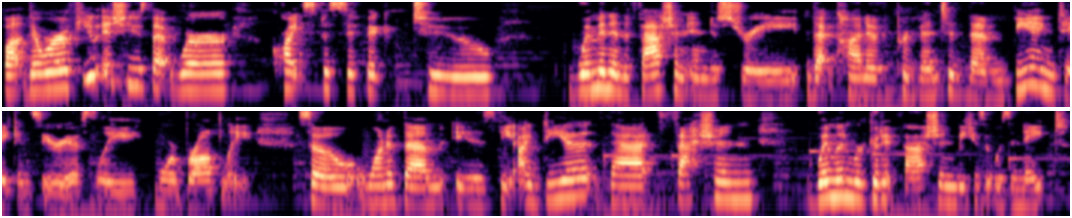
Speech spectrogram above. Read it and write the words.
But there were a few issues that were quite specific to women in the fashion industry that kind of prevented them being taken seriously more broadly. So, one of them is the idea that fashion women were good at fashion because it was innate,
